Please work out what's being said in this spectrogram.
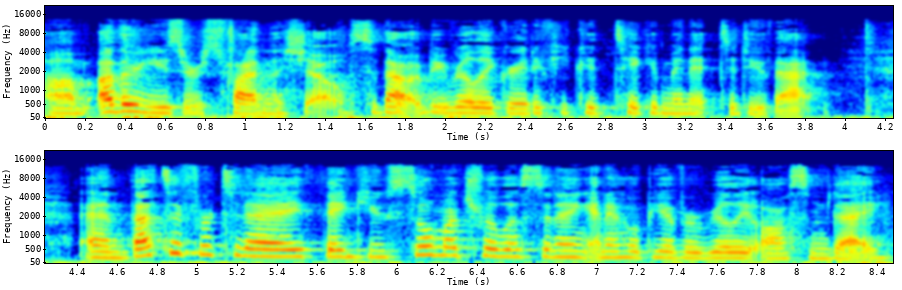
um, other users find the show. So that would be really great if you could take a minute to do that. And that's it for today. Thank you so much for listening, and I hope you have a really awesome day.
